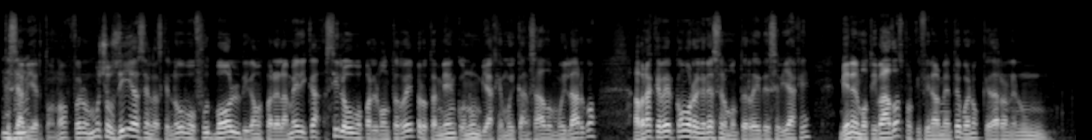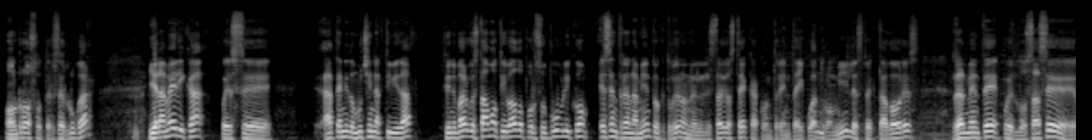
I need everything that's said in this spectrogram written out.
que uh -huh. se ha abierto, ¿no? Fueron muchos días en los que no hubo fútbol, digamos, para el América. Sí lo hubo para el Monterrey, pero también con un viaje muy cansado, muy largo. Habrá que ver cómo regresa el Monterrey de ese viaje. Vienen motivados porque finalmente, bueno, quedaron en un honroso tercer lugar. Y el América, pues, eh, ha tenido mucha inactividad. Sin embargo, está motivado por su público. Ese entrenamiento que tuvieron en el Estadio Azteca con 34 mil espectadores, realmente pues los hace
